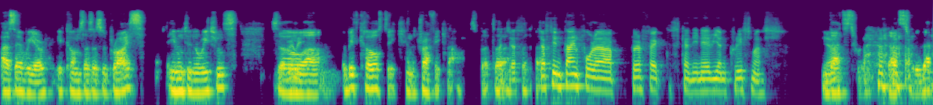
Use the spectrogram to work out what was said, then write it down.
as every year, it comes as a surprise, even to Norwegians. So really? uh, a bit chaotic in the traffic now. But, uh, just, but, uh, just in time for a perfect Scandinavian Christmas. Yeah. That's true. That's true. That,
